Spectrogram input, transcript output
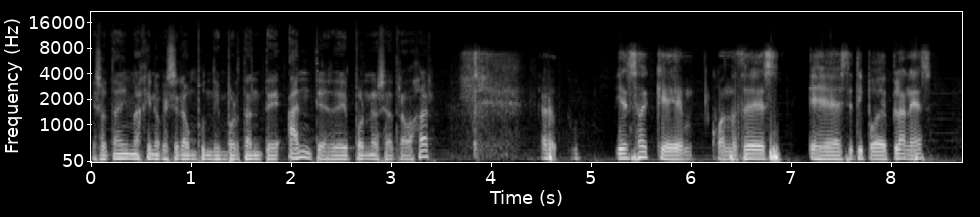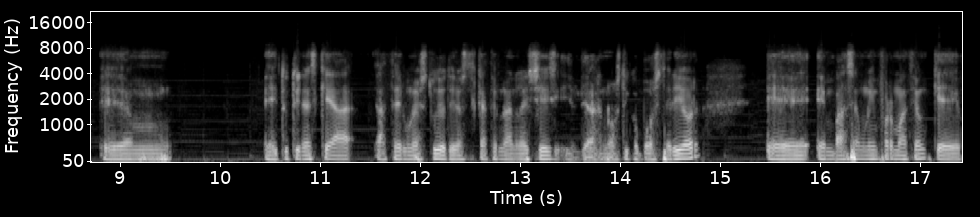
Eso también imagino que será un punto importante antes de ponerse a trabajar. Claro, tú piensas que cuando haces eh, este tipo de planes, eh, eh, tú tienes que hacer un estudio, tienes que hacer un análisis y el diagnóstico posterior eh, en base a una información que,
